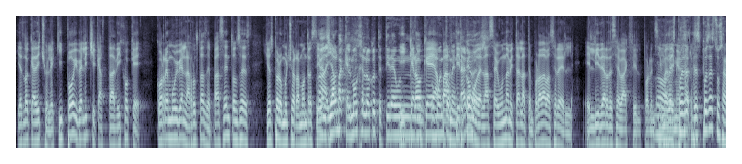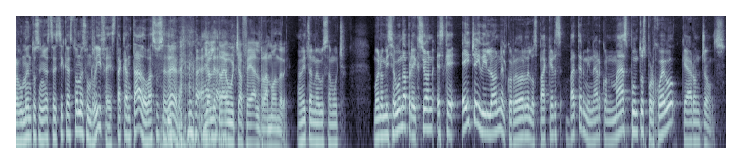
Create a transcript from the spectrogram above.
Y es lo que ha dicho el equipo. Y Belichick hasta dijo que corre muy bien las rutas de pase. Entonces, yo espero mucho de Ramondre No, Stevenson. ya para que el monje loco te tire un y creo que un a buen partir comentario como de la segunda mitad de la temporada va a ser el, el líder de ese backfield por encima No, de después, Harris. después de estos argumentos, señor estadística, esto no es un rife, está cantado, va a suceder. Yo le traigo mucha fe al Ramondre. A mí también me gusta mucho. Bueno, mi segunda predicción es que AJ Dillon, el corredor de los Packers, va a terminar con más puntos por juego que Aaron Jones.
